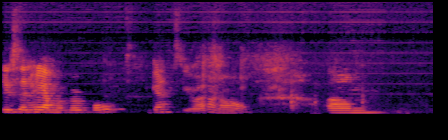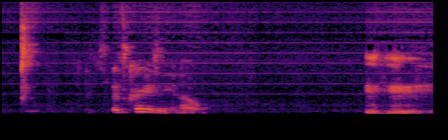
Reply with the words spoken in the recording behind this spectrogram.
they said, "Hey, I'm a revolt against you." I don't know. Um, it's, it's crazy, you know. Hmm.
